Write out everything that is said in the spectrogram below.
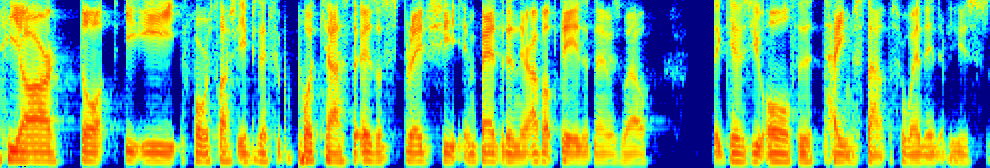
linktr.ee forward slash ABZ football podcast, there is a spreadsheet embedded in there. I've updated it now as well. That gives you all the timestamps for when the interviews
